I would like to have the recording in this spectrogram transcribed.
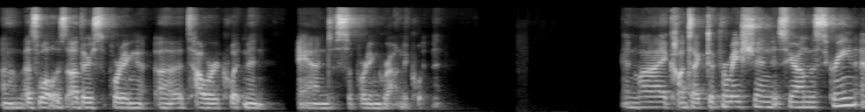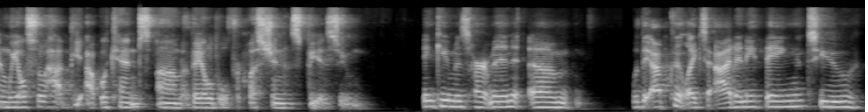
um, as well as other supporting uh, tower equipment and supporting ground equipment. And my contact information is here on the screen, and we also have the applicant um, available for questions via Zoom. Thank you, Ms. Hartman. Um, Would the applicant like to add anything to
